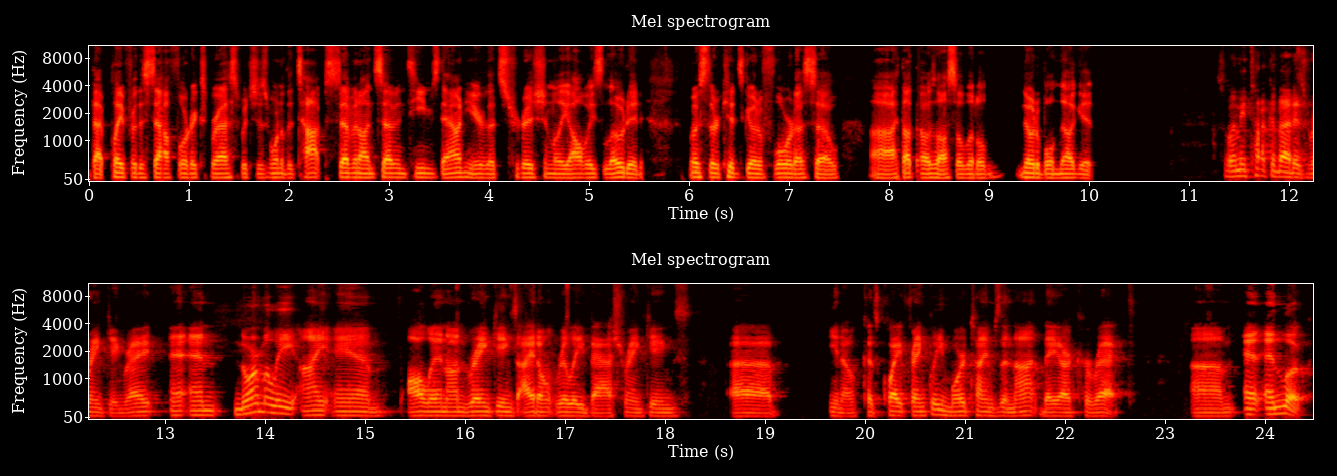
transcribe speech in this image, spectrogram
that play for the South Florida Express, which is one of the top seven on seven teams down here. That's traditionally always loaded. Most of their kids go to Florida, so uh, I thought that was also a little notable nugget. So let me talk about his ranking, right? And, and normally I am all in on rankings. I don't really bash rankings, uh, you know, because quite frankly, more times than not, they are correct. Um, and, and look,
